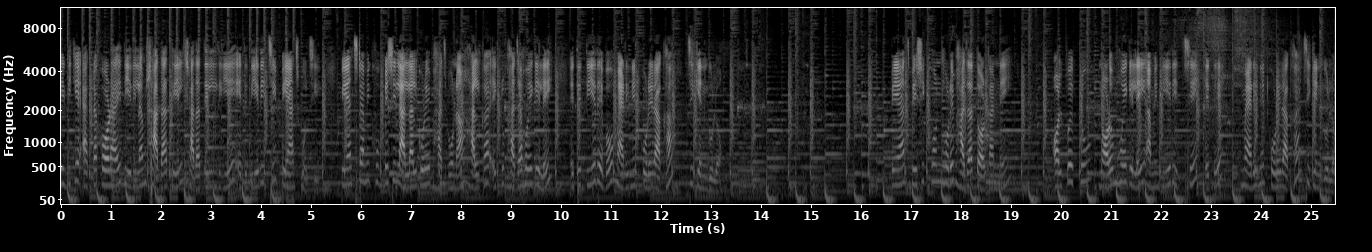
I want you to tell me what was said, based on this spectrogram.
এইদিকে একটা কড়াই দিয়ে দিলাম সাদা তেল। সাদা তেল দিয়ে এতে দিয়ে দিচ্ছি পেঁয়াজ কুচি। পেঁয়াজটা আমি খুব বেশি লাল লাল করে ভাজবো না, হালকা একটু ভাজা হয়ে গেলেই এতে দিয়ে দেব ম্যারিনেট করে রাখা চিকেনগুলো। পেঁয়াজ বেশিক্ষণ ধরে ভাজার দরকার নেই। অল্প একটু নরম হয়ে গেলেই আমি দিয়ে দিচ্ছি এতে ম্যারিনেট করে রাখা চিকেনগুলো।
